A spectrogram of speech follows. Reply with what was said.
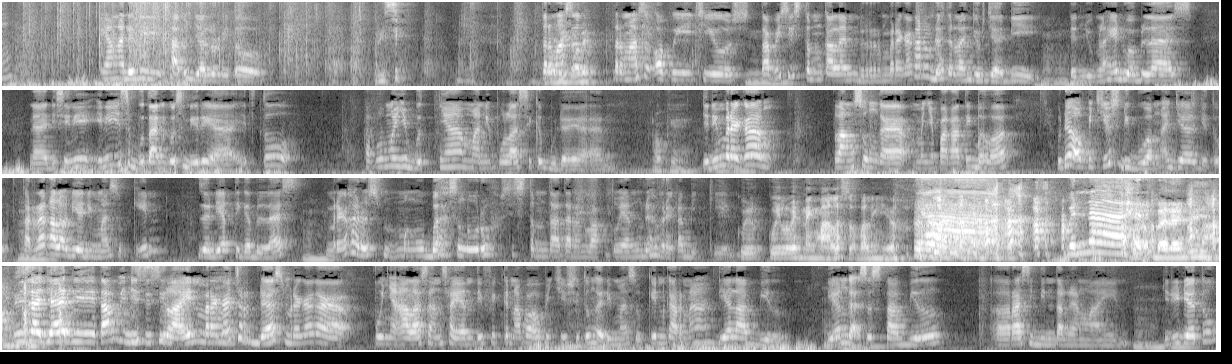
yang ada di satu jalur itu Berisik. termasuk termasuk Opicius. Tapi sistem kalender mereka kan udah terlanjur jadi. Dan jumlahnya 12 nah di sini ini sebutanku sendiri ya. Itu tuh aku menyebutnya manipulasi kebudayaan. Oke. jadi mereka langsung kayak menyepakati bahwa udah Opicius dibuang aja gitu. Karena kalau dia dimasukin zodiak 13 mereka harus mengubah seluruh sistem tataran waktu yang udah mereka bikin. Kuil kuil luwih neng males kok paling yo. ya benar. Bisa jadi tapi di sisi lain mereka cerdas mereka kayak punya alasan saintifik kenapa Opicius itu nggak dimasukin karena dia labil. Dia nggak sestabil eh, rasi bintang yang lain. Jadi dia tuh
